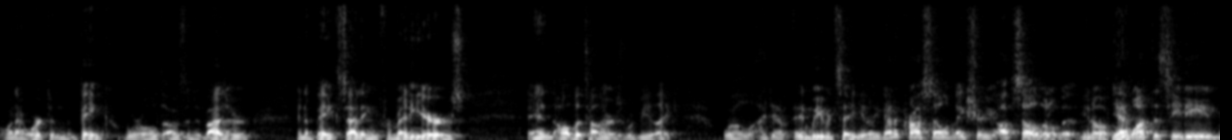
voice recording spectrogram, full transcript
when I worked in the bank world. I was an advisor in a bank setting for many years, and all the tellers would be like, "Well, I don't," and we would say, "You know, you got to cross sell. Make sure you upsell a little bit. You know, if Yeah. they want the CD,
